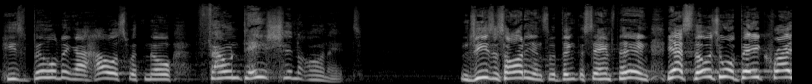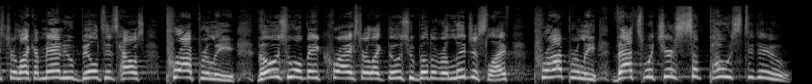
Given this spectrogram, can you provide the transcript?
He's building a house with no foundation on it. Jesus' audience would think the same thing. Yes, those who obey Christ are like a man who builds his house properly. Those who obey Christ are like those who build a religious life properly. That's what you're supposed to do.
